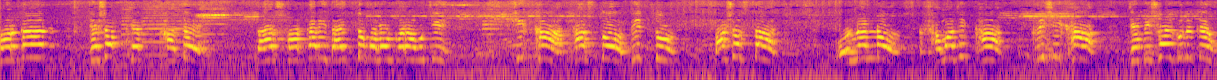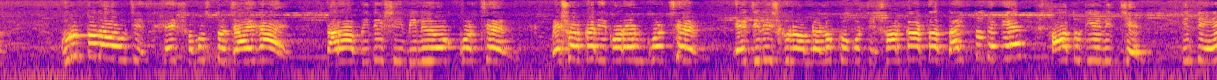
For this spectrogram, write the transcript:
সরকার যেসব খাতে, তার সরকারি দায়িত্ব পালন করা উচিত। শিক্ষা, স্বাস্থ্য, বিদ্যুৎ, বাসস্থান, অন্যান্য সামাজিক খাত, কৃষি খাত, যে বিষয়গুলিতে গুরুত্ব দেওয়া উচিত, সেই সমস্ত জায়গায় তারা বিদেশি বিনিয়োগ করছেন। বেসরকারীকরণ করছেন এই জিনিসগুলো আমরা লক্ষ্য করছি। সরকার তার দায়িত্ব থেকে হাত উঠিয়ে নিচ্ছেন কিন্তু এ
